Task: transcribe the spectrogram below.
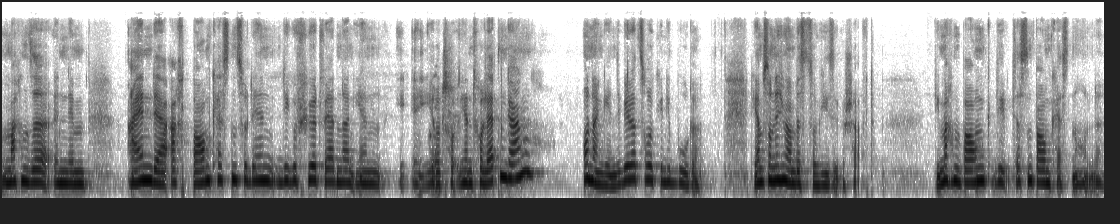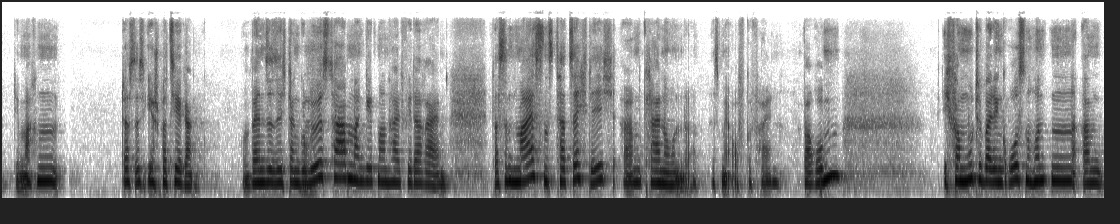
machen sie in dem einen der acht Baumkästen, zu denen die geführt werden, dann ihren, ihre, ihren Toilettengang und dann gehen sie wieder zurück in die Bude. Die haben es noch nicht mal bis zur Wiese geschafft. Die machen Baum, die, das sind Baumkästenhunde. Die machen, das ist ihr Spaziergang. Und wenn sie sich dann gelöst haben, dann geht man halt wieder rein. Das sind meistens tatsächlich ähm, kleine Hunde, ist mir aufgefallen. Warum? Ich vermute bei den großen Hunden, ähm,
